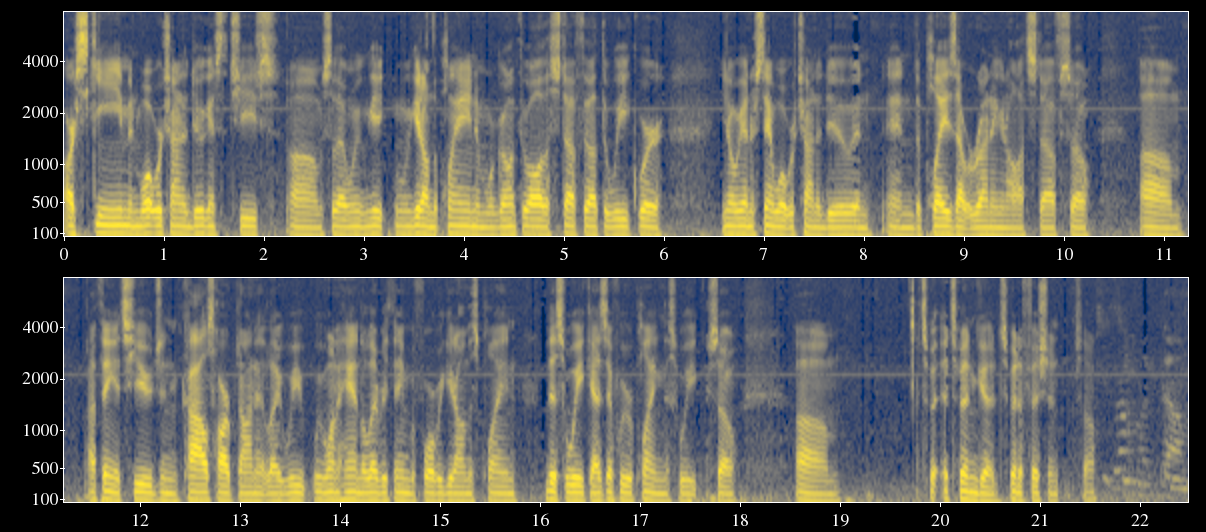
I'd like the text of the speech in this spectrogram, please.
our scheme and what we're trying to do against the Chiefs, um, so that when we get, when we get on the plane and we're going through all the stuff throughout the week, we're you know we understand what we're trying to do and and the plays that we're running and all that stuff. So. Um, I think it's huge, and Kyle's harped on it. Like we, we want to handle everything before we get on this plane this week, as if we were playing this week. So, um, it's been, it's been good. It's been efficient. So. Like um,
